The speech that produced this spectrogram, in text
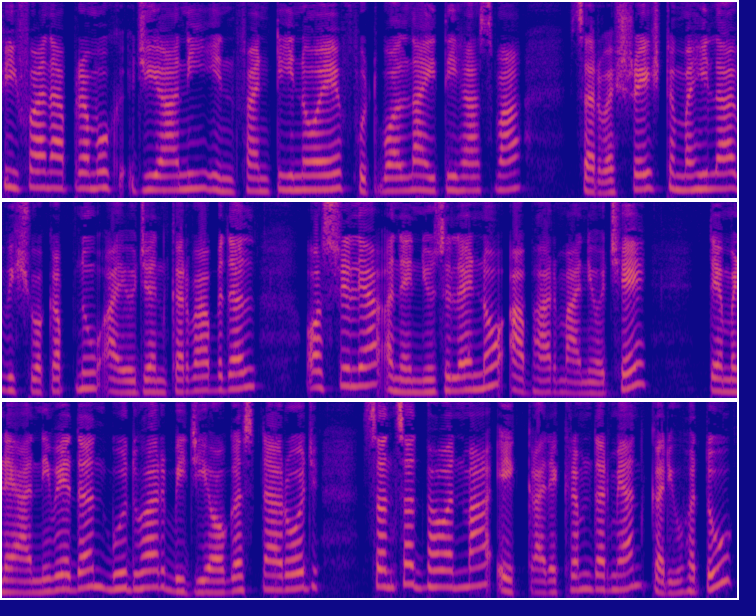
ફીફાના પ્રમુખ જિયાની ઇન્ફન્ટિનોએ ફૂટબોલના ઇતિહાસમાં સર્વશ્રેષ્ઠ મહિલા વિશ્વકપનું આયોજન કરવા બદલ ઓસ્ટ્રેલિયા અને ન્યૂઝીલેન્ડનો આભાર માન્યો છે. તેમણે આ નિવેદન બુધવાર બીજી ઓગસ્ટના રોજ સંસદ ભવનમાં એક કાર્યક્રમ દરમિયાન કર્યું હતું,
